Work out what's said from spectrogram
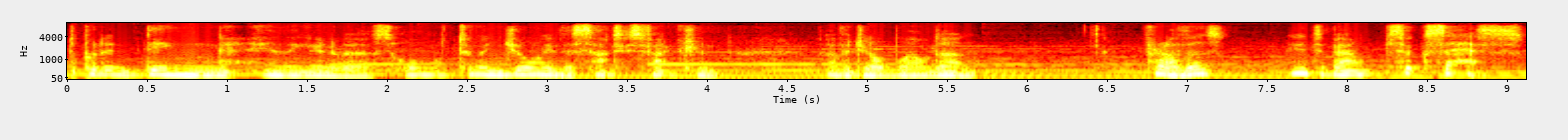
to put a ding in the universe, or to enjoy the satisfaction of a job well done. For others, it's about success,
